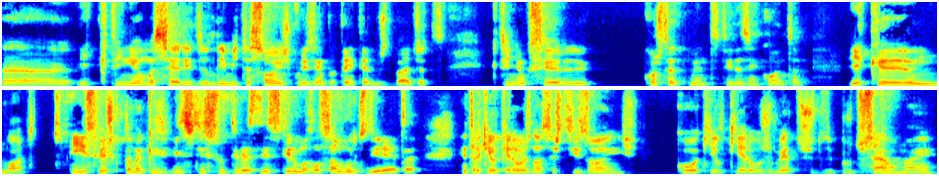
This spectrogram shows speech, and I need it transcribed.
uh, e que tinha uma série de limitações, por exemplo, até em termos de budget, que tinham que ser constantemente tidas em conta e que claro. e isso fez que também que existisse, tivesse de existir uma relação muito direta entre aquilo que eram as nossas decisões com aquilo que eram os métodos de produção, não é?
